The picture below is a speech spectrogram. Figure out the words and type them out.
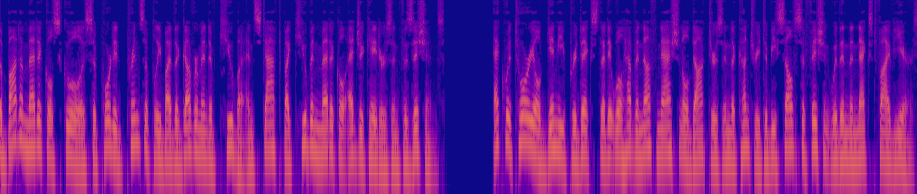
The Bata Medical School is supported principally by the government of Cuba and staffed by Cuban medical educators and physicians. Equatorial Guinea predicts that it will have enough national doctors in the country to be self-sufficient within the next five years.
